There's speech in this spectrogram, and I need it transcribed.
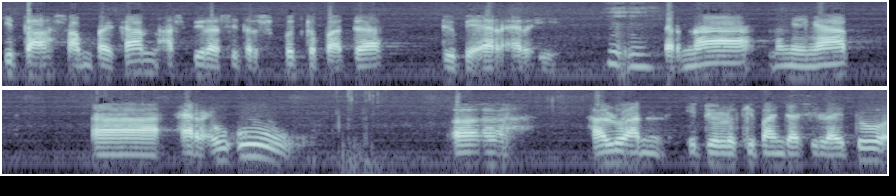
kita sampaikan aspirasi tersebut kepada DPR RI. Mm -mm. Karena mengingat uh, eh, RUU uh, eh, haluan ideologi Pancasila itu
